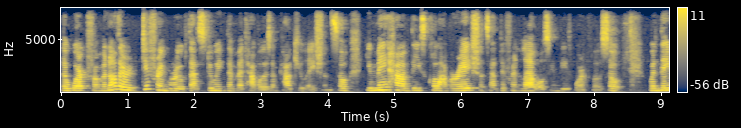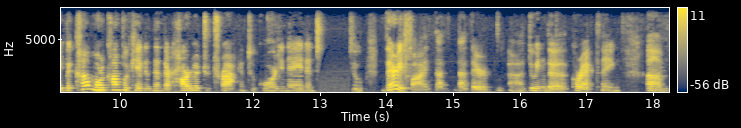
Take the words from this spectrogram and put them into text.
the work from another different group that's doing the metabolism calculation. So you may have these collaborations at different levels in these workflows. So when they become more complicated, then they're harder to track and to coordinate and to verify that, that they're uh, doing the correct thing. Um,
